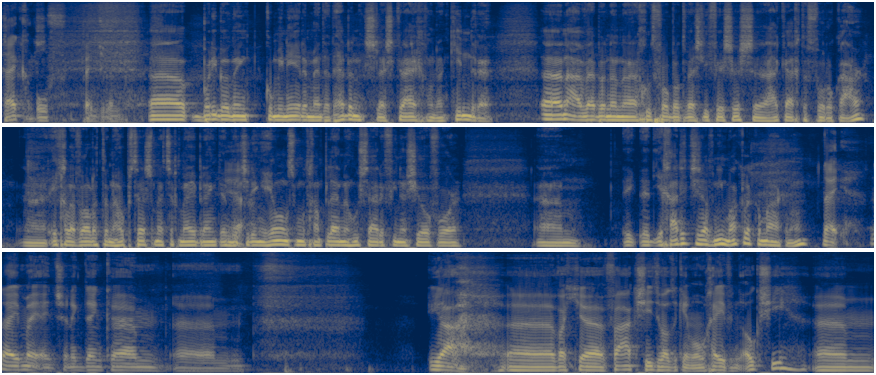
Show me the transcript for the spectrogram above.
Ja. Hek of pendulum. Eh, bodybuilding combineren met het hebben slash krijgen van dan kinderen. Eh, nou, we hebben een eh, goed voorbeeld, Wesley Vissers. Hij krijgt het voor elkaar. Ik geloof wel dat het een hoop stress met zich meebrengt. En Ja. dat je dingen heel anders moet gaan plannen. Hoe sta je er financieel voor? Ehm, je gaat het jezelf niet makkelijker maken, man. Nee, nee, mee eens. En ik denk, ehm, ehm, ja, eh, wat je vaak ziet, wat ik in mijn omgeving ook zie, ehm,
